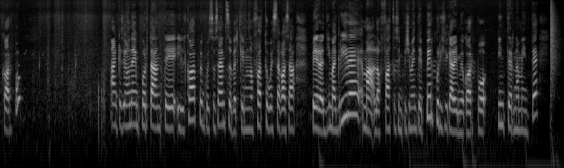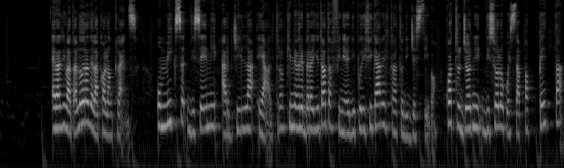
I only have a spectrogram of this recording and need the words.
corpo anche se non è importante il corpo in questo senso perché non ho fatto questa cosa per dimagrire ma l'ho fatto semplicemente per purificare il mio corpo internamente. Era arrivata l'ora della colon cleanse un mix di semi, argilla e altro che mi avrebbero aiutato a finire di purificare il tratto digestivo. Quattro giorni di solo questa pappetta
